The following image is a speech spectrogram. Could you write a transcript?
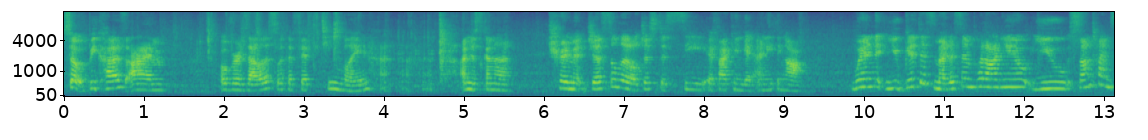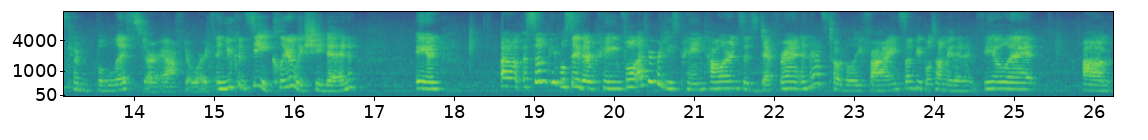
So because I'm overzealous with a 15 blade, I'm just gonna trim it just a little just to see if I can get anything off. When you get this medicine put on you, you sometimes can blister afterwards. And you can see, clearly she did. And uh, some people say they're painful. Everybody's pain tolerance is different, and that's totally fine. Some people tell me they didn't feel it. Um,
